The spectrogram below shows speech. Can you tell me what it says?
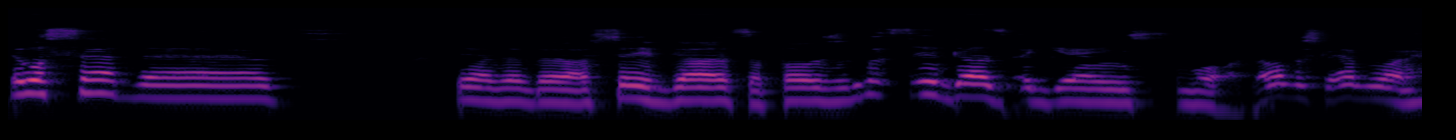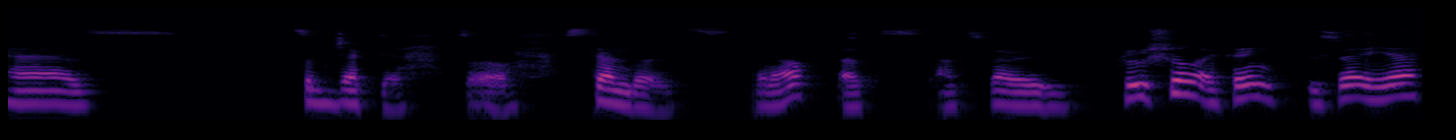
it was said that yeah, that there are safeguards supposedly, but safeguards against what? Obviously, everyone has subjective sort of standards. You know, that's that's very crucial, I think, to say here.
